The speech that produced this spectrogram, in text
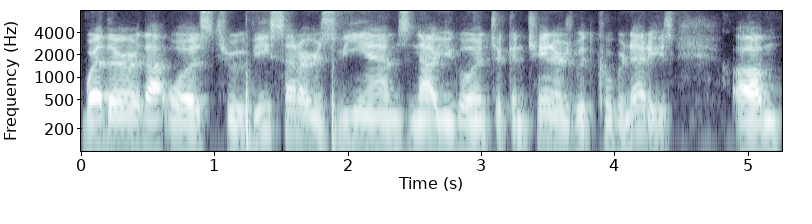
whether that was through vCenters, VMs, now you go into containers with Kubernetes, um,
